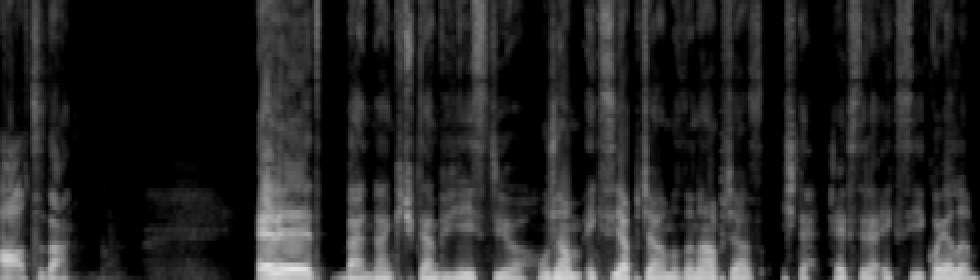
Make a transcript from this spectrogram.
6'dan. Evet benden küçükten büyüğe istiyor. Hocam eksi yapacağımızda ne yapacağız? İşte hepsine eksiği koyalım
